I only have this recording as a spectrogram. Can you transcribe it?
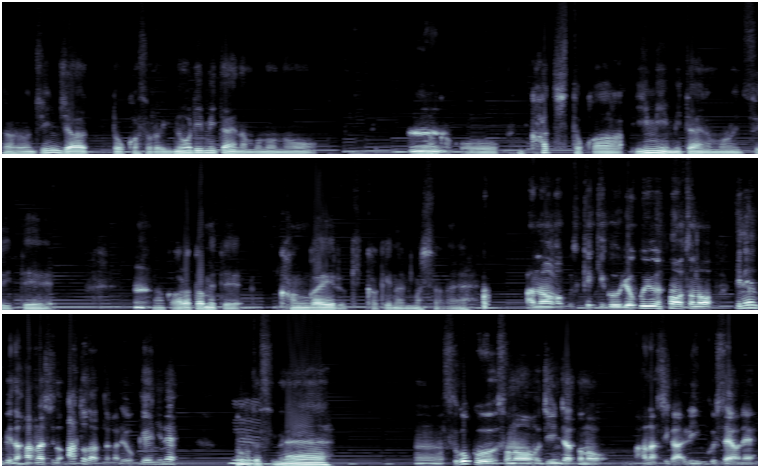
だから神社とかその祈りみたいなものの、うんなんかこう、価値とか意味みたいなものについて、うんなんか改めて考えるきっかけになりましたね。あの、結局、緑遊のその記念日の話の後だったから余計にね、そうですね。うん、すごくその神社との話がリンクしたよね。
